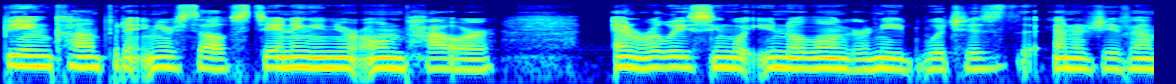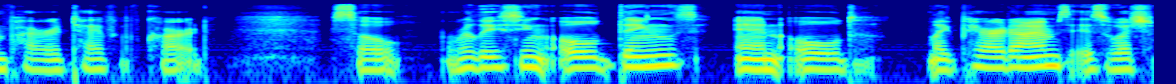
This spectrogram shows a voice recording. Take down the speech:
being confident in yourself, standing in your own power, and releasing what you no longer need, which is the energy vampire type of card. So releasing old things and old like paradigms is what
